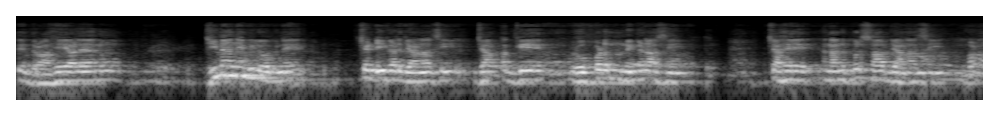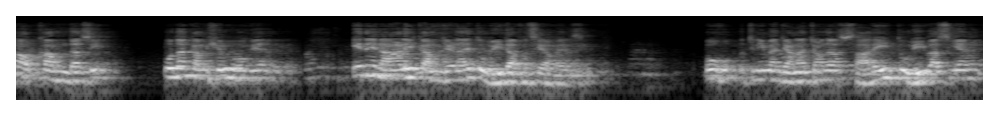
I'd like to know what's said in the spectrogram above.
ਤੇ ਦਰਾਹੇ ਵਾਲਿਆਂ ਨੂੰ, ਜਿਨ੍ਹਾਂ ਨੇ ਵੀ ਲੋਕ ਨੇ ਚੰਡੀਗੜ੍ਹ ਜਾਣਾ ਸੀ ਜਾਂ ਅੱਗੇ ਰੋਪੜ ਨੂੰ ਨਿਕਲਣਾ ਸੀ, ਚਾਹੇ ਅਨੰਦਪੁਰ ਸਾਹਿਬ ਜਾਣਾ ਸੀ, ਬੜਾ ਔਖਾ ਹੁੰਦਾ ਸੀ। ਉਹਦਾ ਕੰਮ ਸ਼ੁਰੂ ਹੋ ਗਿਆ। ਇਹਦੇ ਨਾਲ ਹੀ ਕੰਮ ਜਿਹੜਾ ਇਹ ਧੂਰੀ ਦਾ ਫਸਿਆ ਹੋਇਆ ਸੀ। ਉਹ ਉਚਨੀ ਮੈਂ ਜਾਣਾ ਚਾਹੁੰਦਾ। ਸਾਰੇ ਹੀ ਧੂਰੀ ਵਾਸੀਆਂ ਨੂੰ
